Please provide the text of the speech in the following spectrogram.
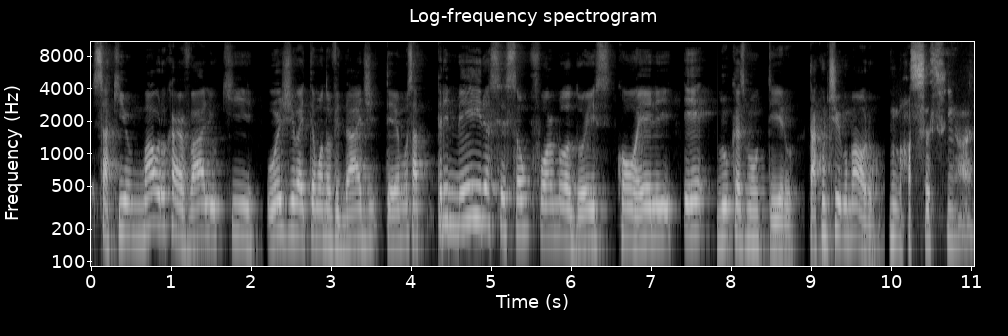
Saquio, Mauro Carvalho, que hoje vai ter uma novidade. Teremos a primeira sessão Fórmula 2 com ele e Lucas Monteiro. Tá contigo, Mauro? Nossa Senhora.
